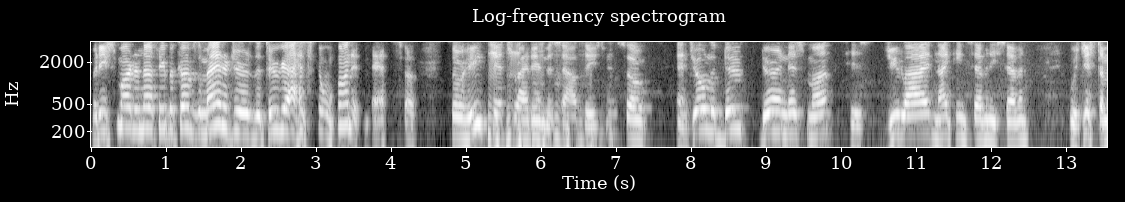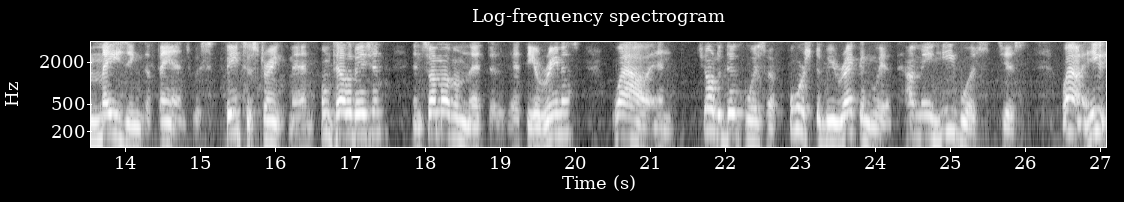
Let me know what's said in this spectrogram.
but he's smart enough. He becomes the manager of the two guys that won it, man. So so he fits right into Southeastern. So and Joe LeDuc during this month, his July 1977, was just amazing. The fans with feats of strength, man, on television, and some of them at the at the arenas. Wow! And Joe LeDuc was a force to be reckoned with. I mean, he was just wow. He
